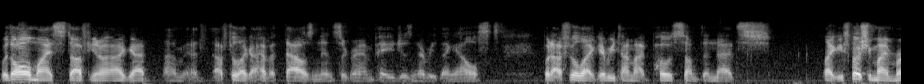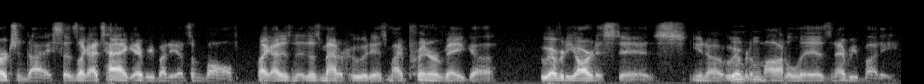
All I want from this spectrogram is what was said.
with all my stuff. You know, I got I, mean, I feel like I have a thousand Instagram pages and everything else, but I feel like every time I post something that's like especially my merchandise, it's like I tag everybody that's involved. Like I doesn't it doesn't matter who it is, my printer Vega, whoever the artist is, you know, whoever the Mhm. model is, and everybody.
